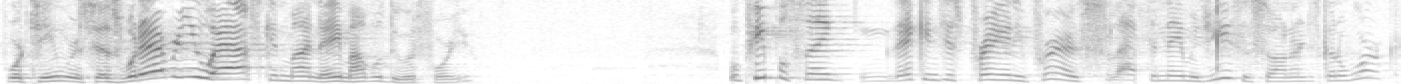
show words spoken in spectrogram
14 where it says, Whatever you ask in my name, I will do it for you. Well, people think they can just pray any prayer and slap the name of Jesus on it and it's going to work.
